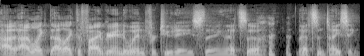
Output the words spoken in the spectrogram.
I, I like I like the five grand to win for two days thing. That's uh that's enticing.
